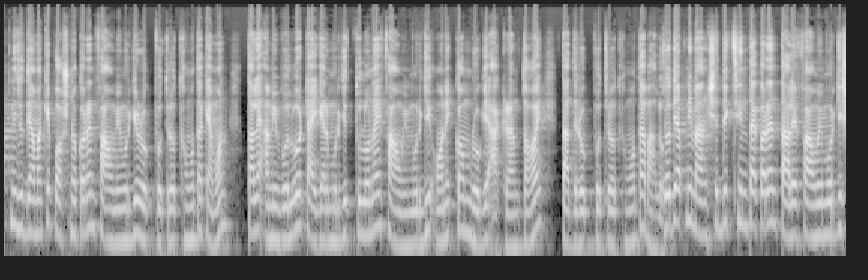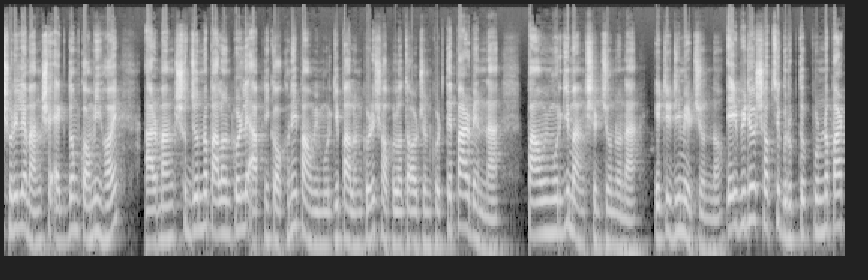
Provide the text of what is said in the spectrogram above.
আপনি যদি আমাকে প্রশ্ন করেন ফার্মি মুরগির রোগ প্রতিরোধ ক্ষমতা কেমন, তাহলে আমি বলব টাইগার মুরগির তুলনায় ফার্মি মুরগি অনেক কম রোগে আক্রান্ত হয়, তাদের রোগ প্রতিরোধ ক্ষমতা ভালো। যদি আপনি মাংসের দিক চিন্তা করেন, তাহলে ফার্মি মুরগির শরীরে মাংস একদম কমই হয়, আর মাংসের জন্য পালন করলে আপনি কখনোই পাউমি মুরগি পালন করে সফলতা অর্জন করতে পারবেন না। পাউমি মুরগি মাংসের জন্য না, এটি ডিমের জন্য। এই ভিডিওর সবচেয়ে গুরুত্বপূর্ণ পার্ট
